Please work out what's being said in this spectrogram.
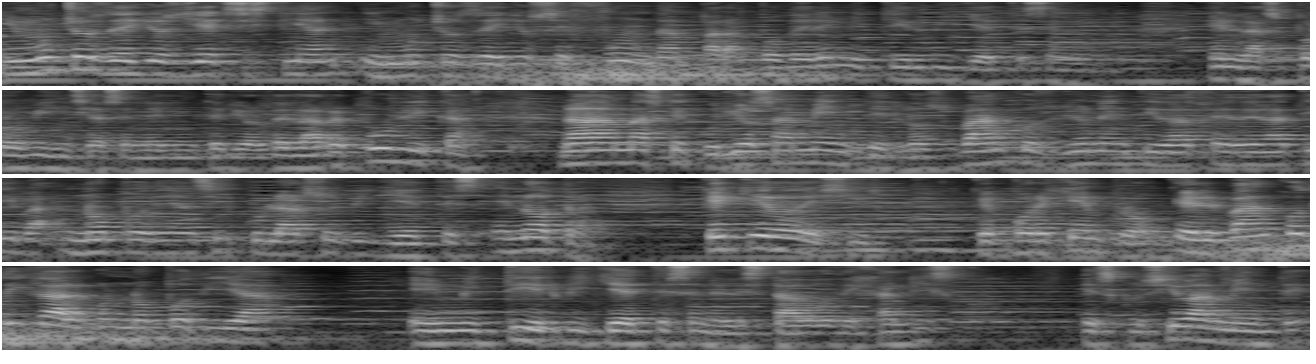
y muchos de ellos ya existían y muchos de ellos se fundan para poder emitir billetes en en las provincias en el interior de la República. Nada más que curiosamente los bancos de una entidad federativa no podían circular sus billetes en otra. ¿Qué quiero decir? Que por ejemplo el Banco de Hidalgo no podía emitir billetes en el estado de Jalisco. Exclusivamente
